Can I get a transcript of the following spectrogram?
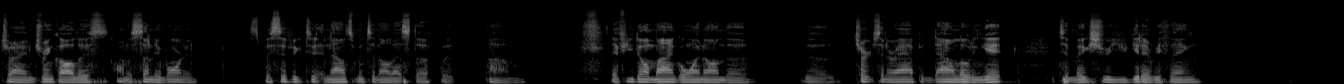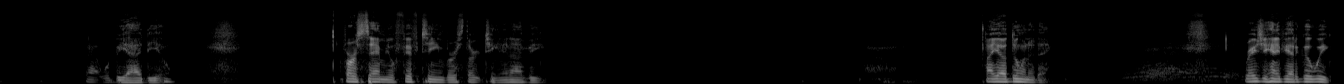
try and drink all this on a Sunday morning, specific to announcements and all that stuff, but um, if you don't mind going on the, the Church Center app and downloading it to make sure you get everything, that would be ideal. 1 Samuel 15, verse 13, NIV. How y'all doing today? Raise your hand if you had a good week.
